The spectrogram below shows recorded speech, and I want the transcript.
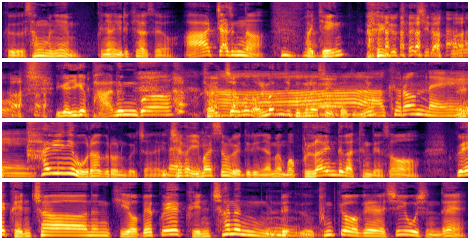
그 상무님 그냥 이렇게 하세요. 아, 짜증나. 화이팅. 이렇게 하시라고. 그러니까 이게 반응과 결정은 아, 얼마든지 구분할 수 있거든요. 아, 그렇네. 네, 타인이 뭐라 그러는 거 있잖아요. 네. 제가 이 말씀을 왜 드리냐면 뭐 블라인드 같은 데서 꽤 괜찮은 기업에 꽤 괜찮은 음. 그 품격의 CEO신데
